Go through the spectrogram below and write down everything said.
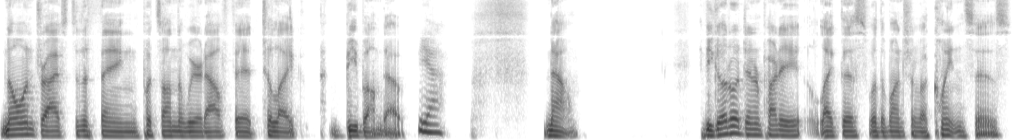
No one drives to the thing, puts on the weird outfit to like be bummed out. Yeah. Now, if you go to a dinner party like this with a bunch of acquaintances,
